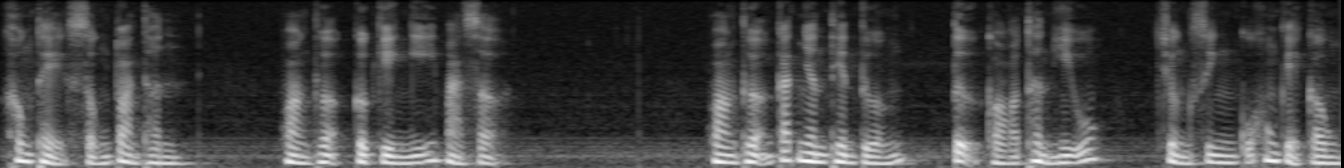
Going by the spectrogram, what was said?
không thể sống toàn thân. Hoàng thượng cực kỳ nghĩ mà sợ. Hoàng thượng cắt nhân thiên tướng, Tự có thần hữu, Trường sinh cũng không kể công.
